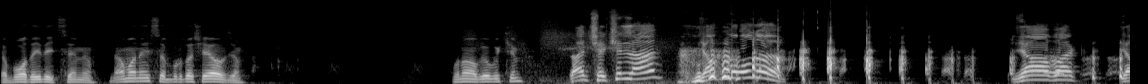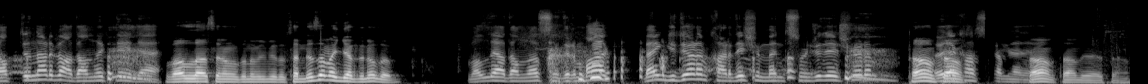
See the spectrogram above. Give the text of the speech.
Ya bu adayı da hiç sevmiyorum. Ama neyse burada şey alacağım. Bu ne yapıyor bu kim? Lan çekil lan! Yapma oğlum! Ya bak yaptığın harbi adamlık değil ha. Vallahi sen olduğunu bilmiyordum. Sen ne zaman geldin oğlum? Vallahi adamlığa sığdırım. Bak ben gidiyorum kardeşim ben sunucuda yaşıyorum. Tamam Öyle tamam. kasacağım yani. Tamam tamam biliyorum tamam.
